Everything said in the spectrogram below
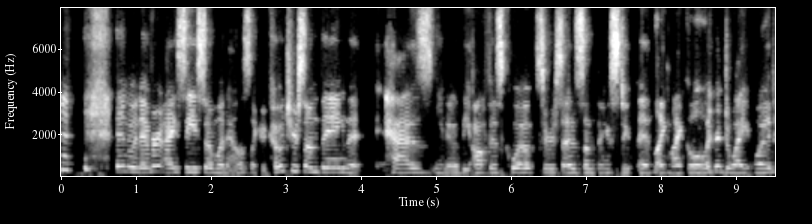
and whenever i see someone else like a coach or something that has, you know, the office quotes or says something stupid like Michael or Dwight would,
